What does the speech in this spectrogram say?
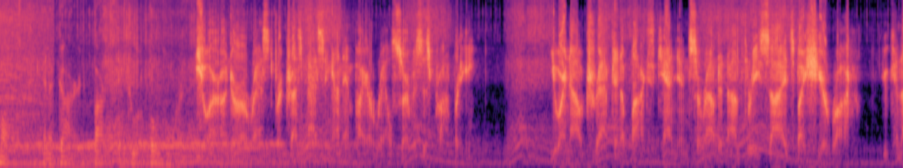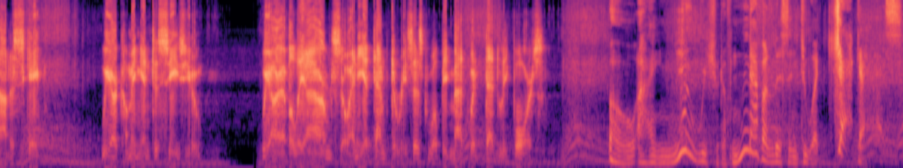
halt, and a guard barked into a bullhorn. You are under arrest for trespassing on Empire Rail Services property. You are now trapped in a box canyon surrounded on three sides by sheer rock. You cannot escape. We are coming in to seize you. We are heavily armed, so any attempt to resist will be met with deadly force. Oh, I knew we should have never listened to a jackass.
